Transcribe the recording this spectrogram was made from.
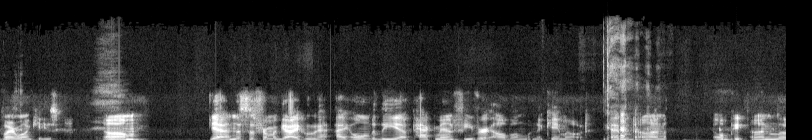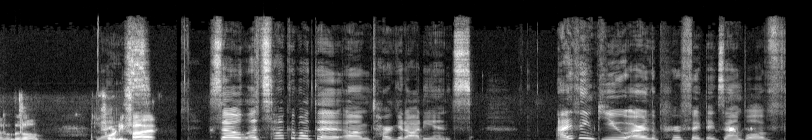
Player One keys. Um, yeah, and this is from a guy who I owned the uh, Pac-Man Fever album when it came out. Had it on LP on the little Nice. 45. So let's talk about the um, target audience. I think you are the perfect example of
